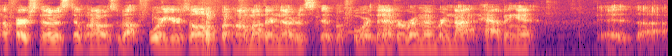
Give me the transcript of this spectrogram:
I first noticed it when I was about four years old, but my mother noticed it before then. I never remember not having it. It uh,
